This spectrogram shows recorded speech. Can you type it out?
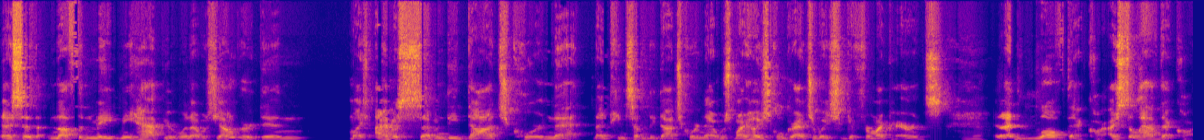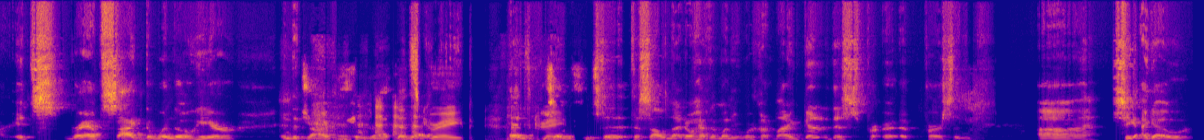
And I said, nothing made me happier when I was younger than my I have a 70 Dodge Coronet, 1970 Dodge Coronet. It was my high school graduation gift for my parents. Yeah. And I love that car. I still have that car. It's right outside the window here. in the driveway. That's great. and That's he's great. to, to sell and I don't have the money to work on. it. But I go to this per, uh, person. Uh, see, I go,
